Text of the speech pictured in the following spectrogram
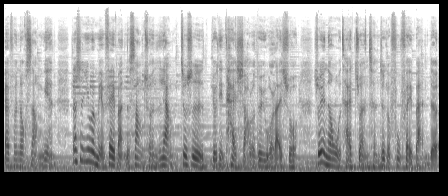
Evernote 上面，但是因为免费版的上传量就是有点太少了，对于我来说，所以呢，我才转成这个付费版的。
